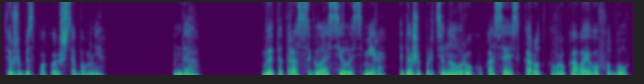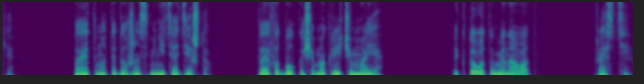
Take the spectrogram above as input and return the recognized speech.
Все же беспокоишься обо мне?» «Да». В этот раз согласилась Мира и даже протянула руку, касаясь короткого рукава его футболки. «Поэтому ты должен сменить одежду. Твоя футболка еще мокрее, чем моя». «И кто в этом виноват?» «Прости».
